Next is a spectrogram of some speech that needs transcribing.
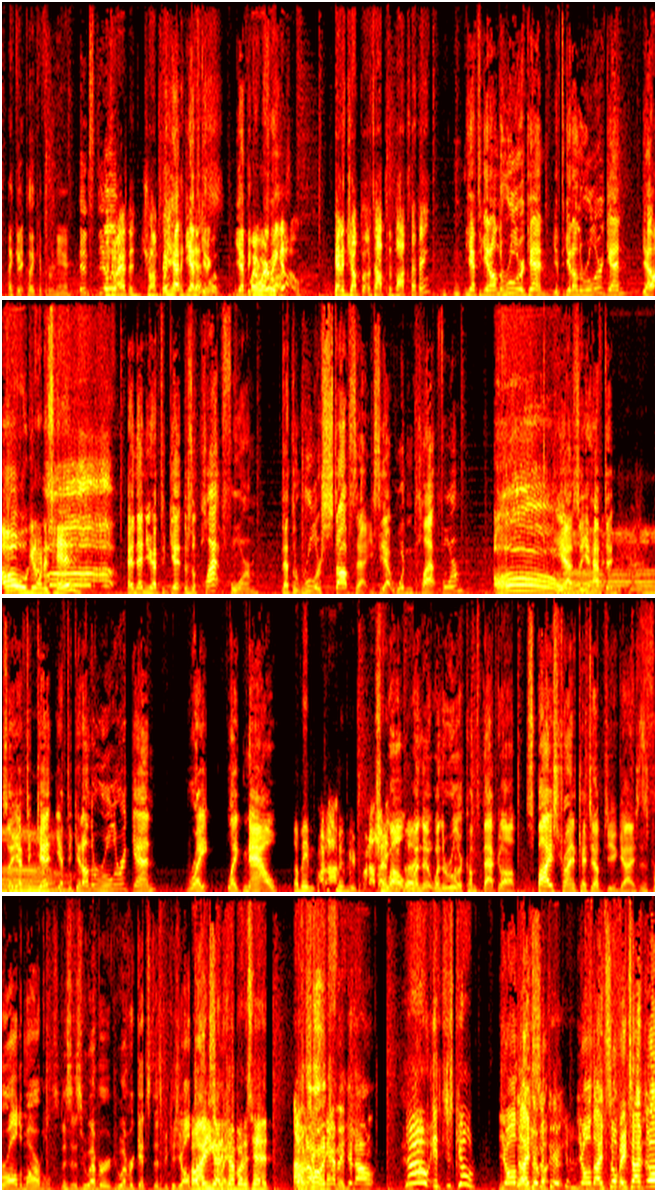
I could click it from here. It's the Wait, only. do I have to jump Well, in? you have, like you have to get. You have to wait, get where do we across. go? Gotta jump on top of the box, I think. Mm, you have to get on the ruler again. You have to get on the ruler again. Yep. Oh, get on his head? Ah! And then you have to get. There's a platform that the ruler stops at. You see that wooden platform? Oh. Yeah, so you have to so you have to get you have to ah. get on the ruler again, right like now. I mean, Why not? move your Why not, well, butt. when the when the ruler comes back up. Spy's trying to catch up to you guys. This is for all the marbles. This is whoever whoever gets this because you all Oh, died but you so gotta many- jump on his head. I Oh was no, taking it's damage. freaking out. No, it's just killed. You all Yeah, died so jump it. you all died so many times. Oh!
